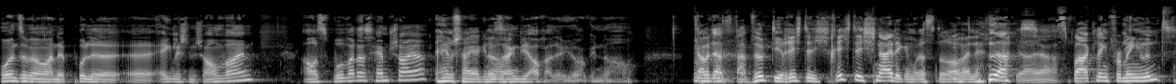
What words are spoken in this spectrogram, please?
holen Sie mir mal eine Pulle äh, englischen Schaumwein aus, wo war das, Hampshire? Hampshire, genau. Da sagen die auch alle, ja genau. Aber das, da wirkt die richtig, richtig schneidig im Restaurant, wenn du sagst. Ja, ja. Sparkling from England.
